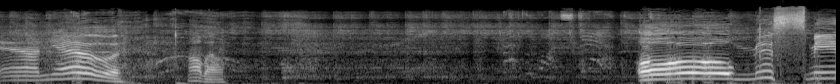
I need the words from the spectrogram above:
And no. Oh well. Oh, miss me!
